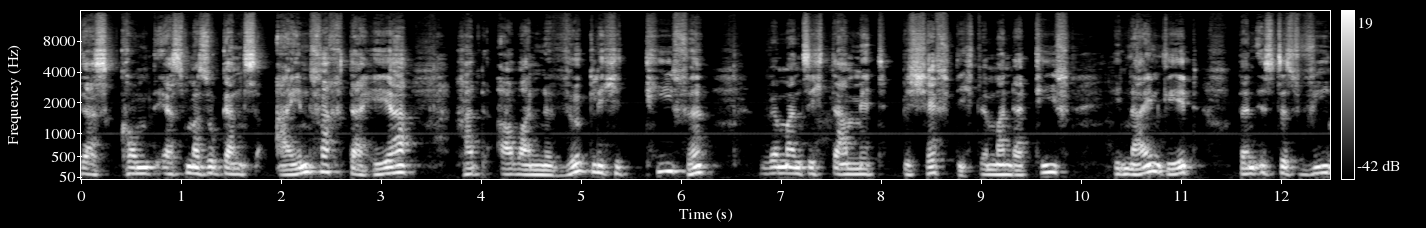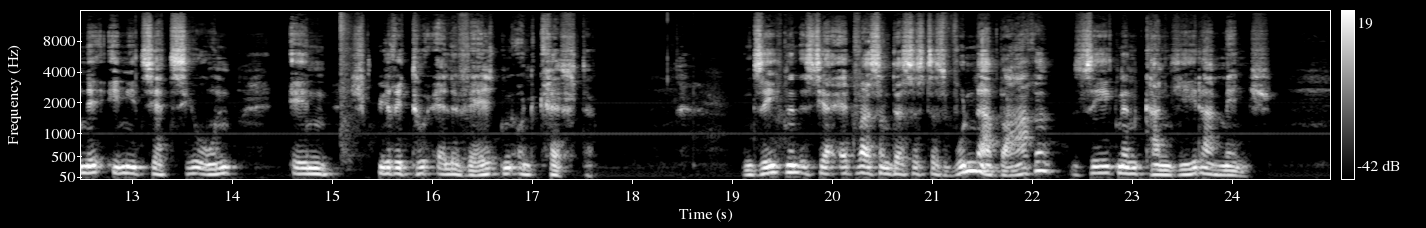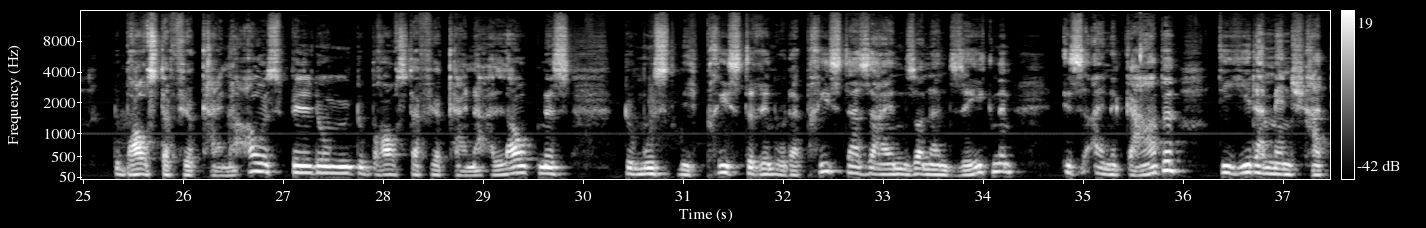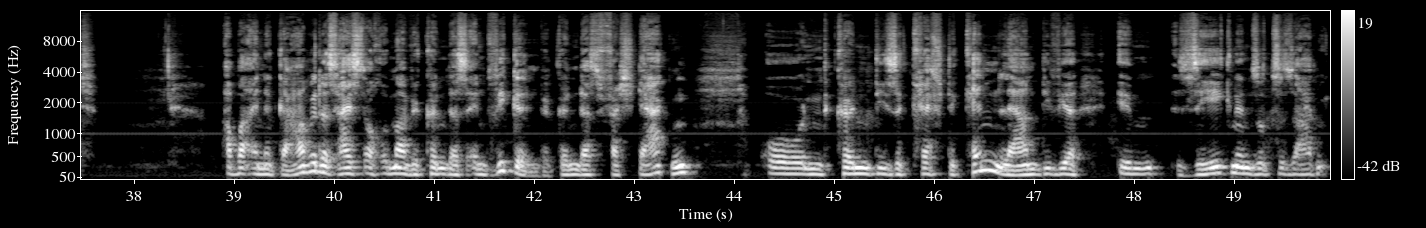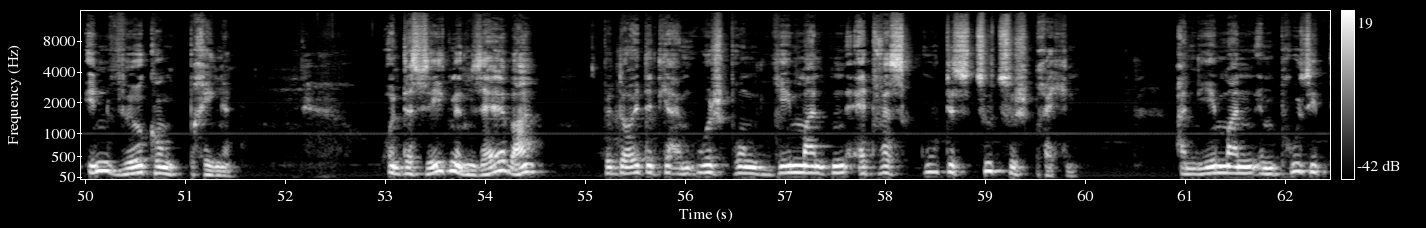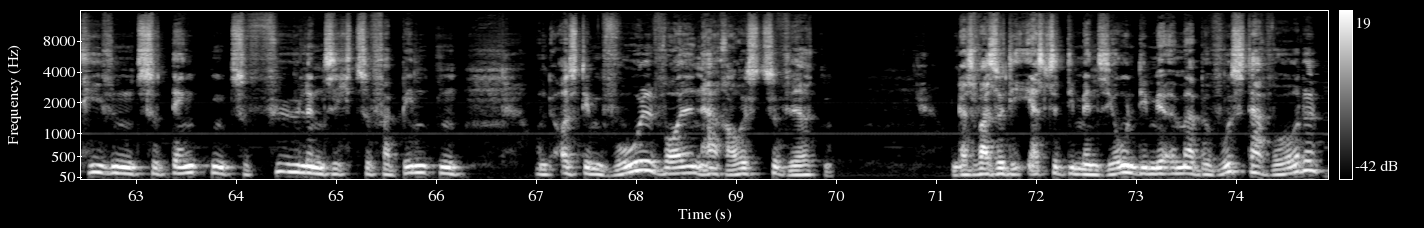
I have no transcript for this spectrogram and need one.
das kommt erstmal so ganz einfach daher, hat aber eine wirkliche Tiefe, wenn man sich damit beschäftigt. Wenn man da tief hineingeht, dann ist das wie eine Initiation in spirituelle Welten und Kräfte. Und segnen ist ja etwas, und das ist das Wunderbare, segnen kann jeder Mensch. Du brauchst dafür keine Ausbildung, du brauchst dafür keine Erlaubnis, Du musst nicht Priesterin oder Priester sein, sondern segnen ist eine Gabe, die jeder Mensch hat. Aber eine Gabe, das heißt auch immer, wir können das entwickeln, wir können das verstärken und können diese Kräfte kennenlernen, die wir im Segnen sozusagen in Wirkung bringen. Und das Segnen selber bedeutet ja im Ursprung jemanden etwas Gutes zuzusprechen an jemanden im Positiven zu denken, zu fühlen, sich zu verbinden und aus dem Wohlwollen heraus zu wirken. Und das war so die erste Dimension, die mir immer bewusster wurde,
